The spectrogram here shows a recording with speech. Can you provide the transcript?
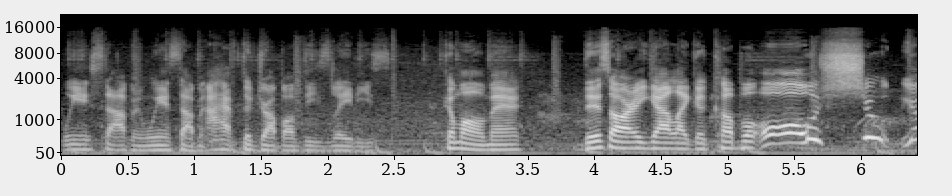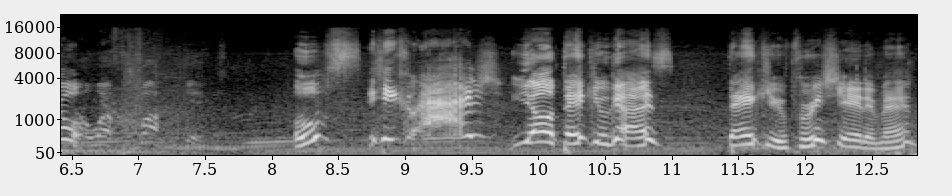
We ain't stopping. We ain't stopping. I have to drop off these ladies. Come on, man. This already got like a couple. Oh, shoot. Yo. Oops. He crashed. Yo, thank you, guys. Thank you. Appreciate it, man.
